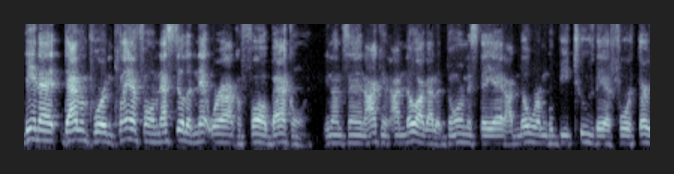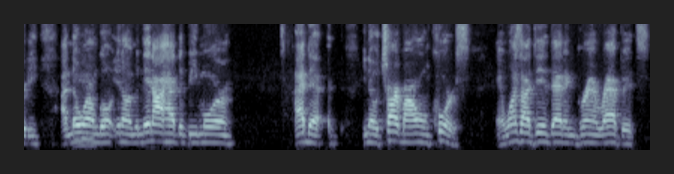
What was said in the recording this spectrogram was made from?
being at Davenport and playing for them. That's still a net where I can fall back on. You know what I'm saying? I can I know I got a dorm to stay at. I know where I'm gonna be Tuesday at 4:30. I know where I'm going, you know, and then I had to be more, I had to, you know, chart my own course. And once I did that in Grand Rapids,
